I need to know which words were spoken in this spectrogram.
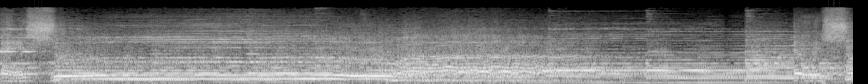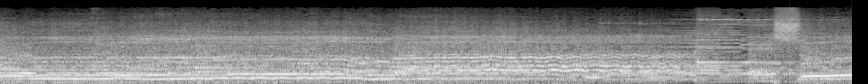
Yeshua Yeshua é Yeshua é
